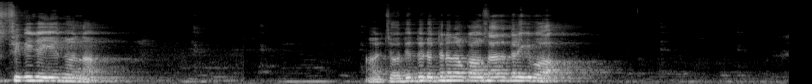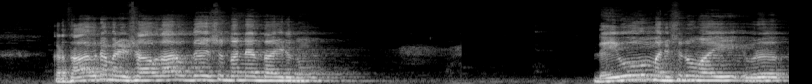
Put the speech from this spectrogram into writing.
സ്ഥിതി ചെയ്യുന്നു എന്നാണ്. ചോദ്യത്തിന് ഉത്തരം നമുക്ക് അവസാനത്തിലേക്ക് പോവാം. കർത്താവിന്റെ മനുഷ്യാവതാര ഉദ്ദേശം തന്നെ എന്തായിരുന്നു? ദൈവവും മനുഷ്യനുമായി ഒരു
